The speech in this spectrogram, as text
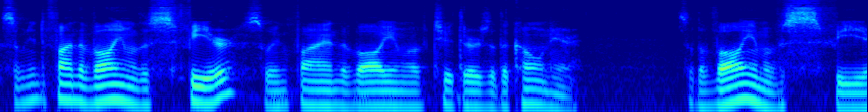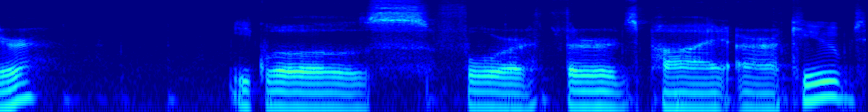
so we need to find the volume of the sphere, so we can find the volume of two thirds of the cone here. So the volume of a sphere equals 4 thirds pi r cubed.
